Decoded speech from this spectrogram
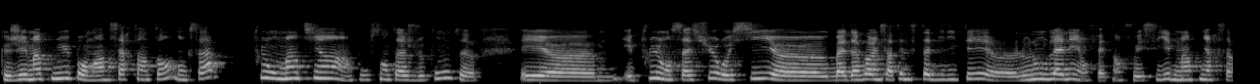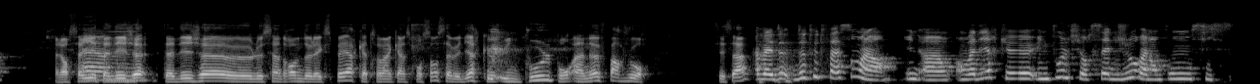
que j'ai maintenu pendant un certain temps. Donc ça, plus on maintient un pourcentage de ponte et, euh, plus on s'assure aussi euh, bah, d'avoir une certaine stabilité euh, le long de l'année, en fait. Il hein. faut essayer de maintenir ça. Alors ça y est, tu as déjà, as déjà le syndrome de l'expert, 95%, ça veut dire qu'une poule pond un œuf par jour. C'est ça? Ah bah, de, toute façon, alors, on va dire qu'une poule sur 7 jours, elle en pond 6.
